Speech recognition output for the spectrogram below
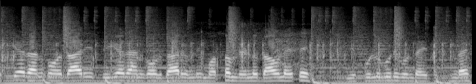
ఎక్కేదానికి ఒక దారి దిగేదానికి ఒక దారి ఉంది. మొత్తం రెండు దావులు అయితే ఈ పులిగుడి గుండు అయితే ఉన్నాయి.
